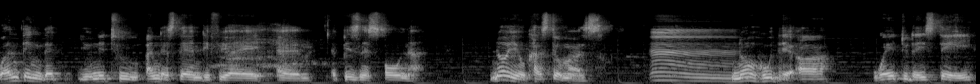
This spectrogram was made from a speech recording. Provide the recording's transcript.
one thing that you need to understand if you're a, um, a business owner, know your customers, mm. know who they are, where do they stay,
